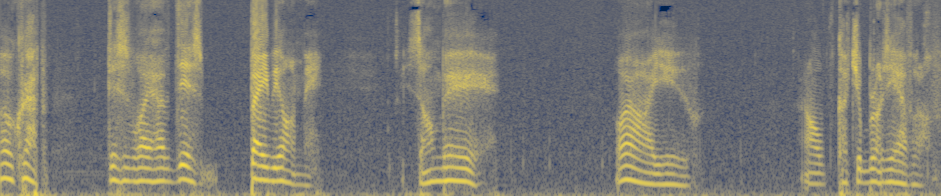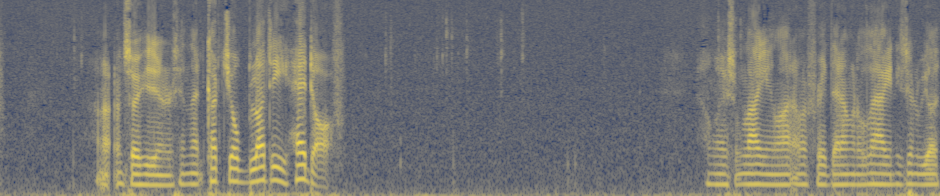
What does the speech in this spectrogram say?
Oh crap! This is why I have this baby on me. Zombie! Where are you? I'll cut your bloody head off. Uh, I'm sorry if you didn't understand that. Cut your bloody head off. Oh my gosh, I'm lagging a lot. I'm afraid that I'm gonna lag and he's gonna be like,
